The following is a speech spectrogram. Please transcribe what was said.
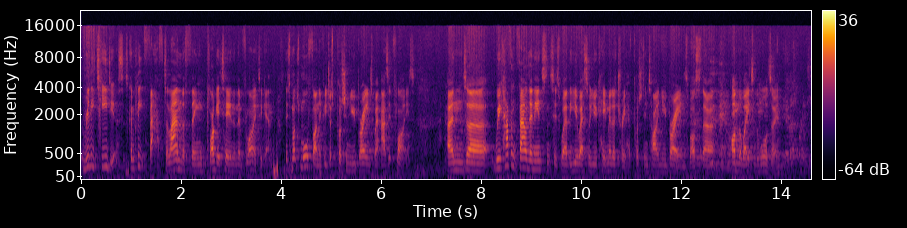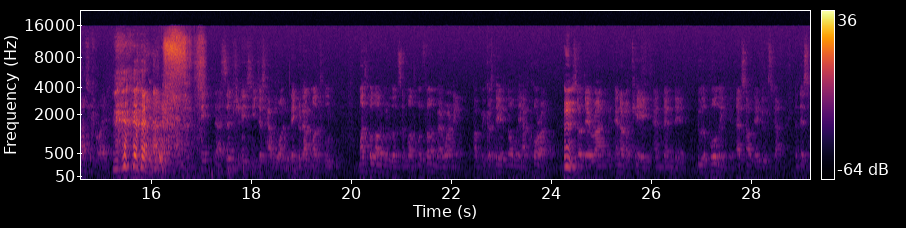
really tedious. It's complete faff to land the thing, plug it in, and then fly it again. It's much more fun if you just push a new brain to it as it flies. And uh, we haven't found any instances where the US or UK military have pushed entire new brains whilst they're on the way to the war zone. Yeah, that's pretty classified. The assumption is you just have one. They could have multiple, multiple algorithms and multiple firmware running uh, because they normally have Cora. Mm. So they run N out of K and then they do the polling. That's how they do stuff. And they s-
